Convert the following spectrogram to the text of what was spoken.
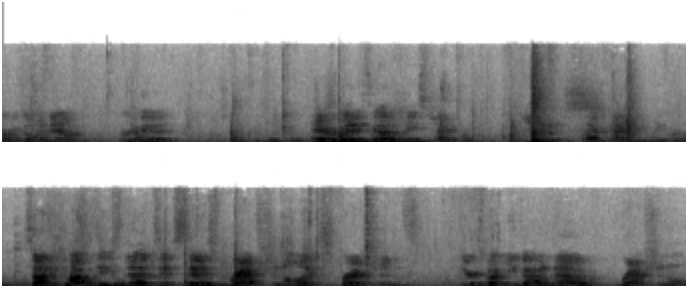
are we going now? We're Yeah. good. Everybody's got a piece of paper. Yes. Okay. So at the top of these notes, it says rational expressions. Here's what you gotta know. Rational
